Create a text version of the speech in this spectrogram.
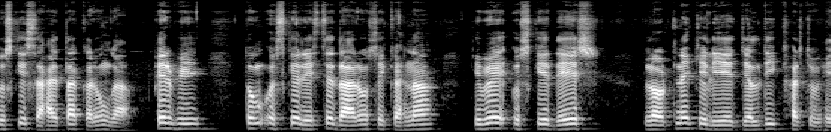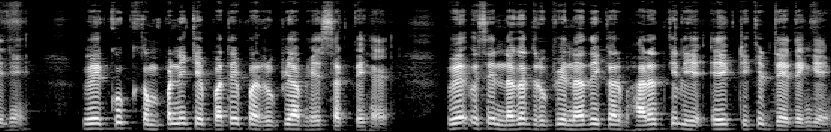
उसकी सहायता करूँगा। फिर भी तुम उसके रिश्तेदारों से कहना कि वे उसके देश लौटने के लिए जल्दी खर्च भेजें। वे कुक कंपनी के पते पर रुपया भेज सकते हैं। वे उसे नगद रुपये न देकर भारत के लिए एक टिकट दे देंगे।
